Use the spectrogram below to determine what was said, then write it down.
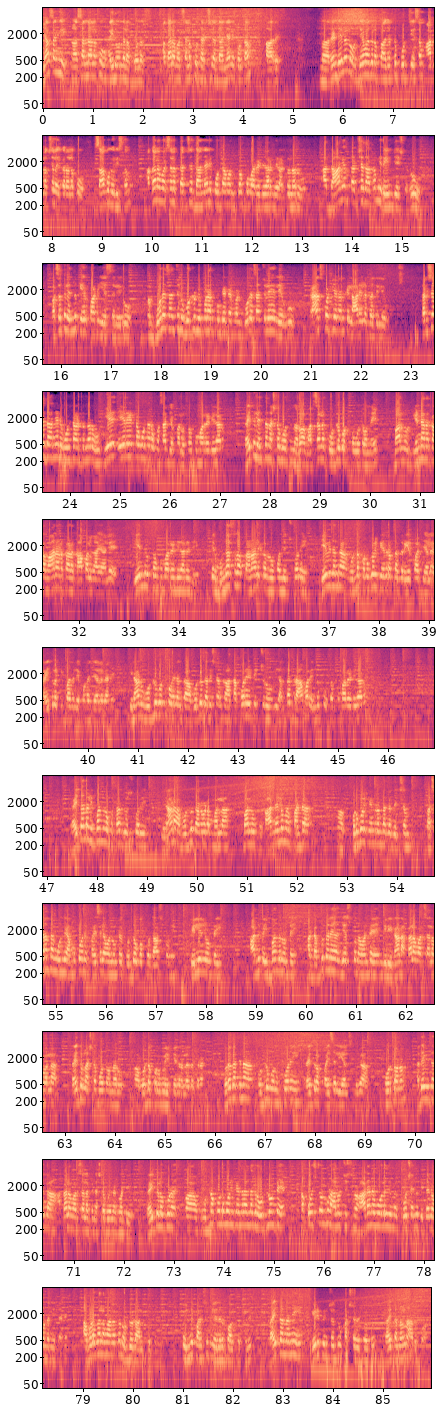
యాసంగి ఆ, సన్నాలకు ఐదు వందల బోనస్. అకాల వర్షాలకు తడిచిన ధాన్యాన్ని కొంటాం. ఆ రెండేళ్ళలో దేవాదుల ప్రాజెక్టు పూర్తి చేస్తాం. ఆరు లక్షల ఎకరాలకు సాగునీరిస్తాం అకాల వర్షాలకు తడిచిన ధాన్యాన్ని కొంటామని ఉత్తమ్ కుమార్ రెడ్డి గారు మీరు అంటున్నారు. ఆ ధాన్యం తడిచేదాకా మీరు ఏం చేసినారు? వసతులు ఎందుకు ఏర్పాటు చేస్తలేరు? గోనె సంచులు ఒడ్లు నింపడానికి ఉండేటటువంటి గోనె సంచులే లేవు. ట్రాన్స్పోర్ట్ చేయడానికి లారీల గది లేవు. తడిచిన ధాన్యాన్ని కొంటా అంటున్నారు. ఏ ఏ రేట్లో కొంటారు? ఒకసారి చెప్పాలి ఉత్తమ్ కుమార్ రెడ్డి గారు. రైతులు ఎంత నష్టపోతున్నారో ఆ వర్షాలకు ఒడ్లు కొట్టుకుపోతున్నాయి. వాళ్ళు ఎండనక వాననక కాపాలు కాయాలి. ఏంది ఉత్తమ్ కుమార్ రెడ్డి గారిది మీరు ముందస్తుగా ప్రణాళికలు రూపొందించుకొని ఏ విధంగా ఒడ్ల కొనుగోలు కేంద్రం దగ్గర ఏర్పాటు చేయాలి రైతులకు ఇబ్బంది లేకుండా చేయాలి కానీ ఈనాడు ఒడ్లు కొట్టుకోయినాక ఒడ్లు ధరించినాక తక్కువ రేటు ఇచ్చుడు ఇదంతా డ్రామాలు ఎందుకు ఉత్తమ్ కుమార్ రెడ్డి గారు? రైతన్నల ఇబ్బందులు ఒకసారి చూసుకొని ఈనాడు ఆ ఒడ్లు తడవడం వల్ల వాళ్ళు ఆరు నెలలు మేము పంట కొనుగోలు కేంద్రం దగ్గర తెచ్చాం ప్రశాంతంగా ఉండి అమ్ముకొని పైసలు ఏమైనా ఉంటాయి కొద్దో గొప్ప దాచుకొని పెళ్ళిళ్ళు ఉంటాయి ఆర్థిక ఇబ్బందులు ఉంటాయి. ఆ డబ్బుతోనే చేసుకుందాం అంటే మీరు ఈనాడు అకాల వర్షాల వల్ల రైతులు నష్టపోతున్నారు ఆ ఒడ్ల కొనుగోలు కేంద్రాల దగ్గర. త్వరగతిన ఒడ్లు కొనుక్కొని రైతులకు పైసలు ఇవ్వాల్సిందిగా కోరుతున్నాం అదేవిధంగా అకాల వర్షాలకి నష్టపోయినటువంటి రైతులకు కూడా ఆ ఒడ్ల కొనుగోలు కేంద్రాల దగ్గర ఒడ్లు ఉంటే ఆ పోస్ట్ కూడా ఆలోచిస్తున్నారు. ఆడనే పోలేదు మేము కోచ్ ఉండదు ఇద్దరే ఉండనిద్దని ఆ ఉడగల వాళ్ళతో ఒడ్డు రాలిపోతుంది. సో ఇన్ని పరిస్థితులు ఎదుర్కోవాల్సి వస్తుంది? రైతన్నని ఏడిపించొద్దు కష్టపెట్టవద్దు రైతన్నలను ఆదుకోవాలి.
